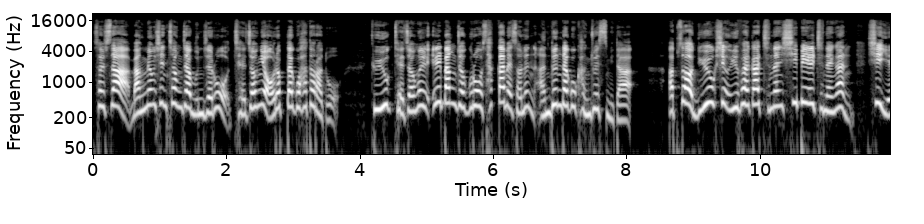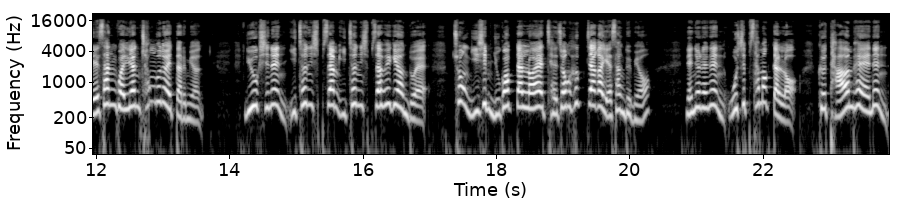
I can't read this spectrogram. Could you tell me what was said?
설사 망명 신청자 문제로 재정이 어렵다고 하더라도 교육 재정을 일방적으로 삭감해서는 안 된다고 강조했습니다. 앞서 뉴욕시 의회가 지난 12일 진행한 시 예산 관련 청문회에 따르면 뉴욕시는 2023-2024 회계연도에 총 26억 달러의 재정 흑자가 예상되며 내년에는 53억 달러, 그 다음 해에는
